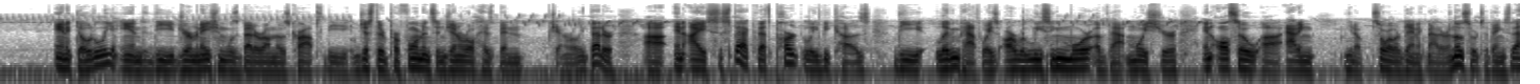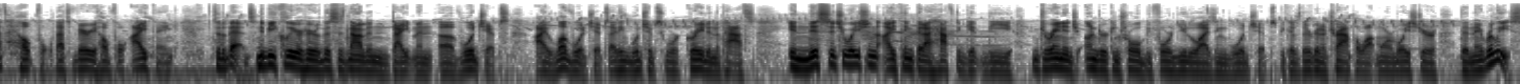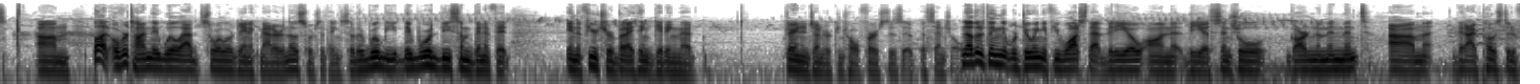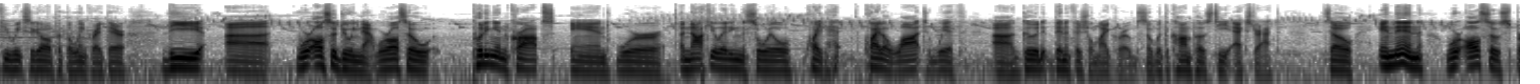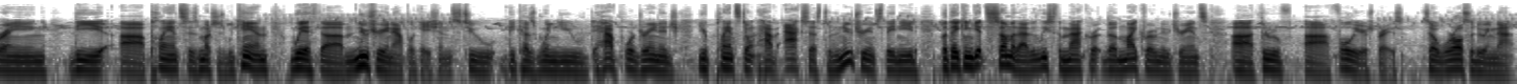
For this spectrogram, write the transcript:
anecdotally and the germination was better on those crops the just their performance in general has been generally better uh, and i suspect that's partly because the living pathways are releasing more of that moisture and also uh, adding you know, soil organic matter and those sorts of things. That's helpful. That's very helpful, I think, to the beds. To be clear here, this is not an indictment of wood chips. I love wood chips. I think wood chips work great in the paths. In this situation, I think that I have to get the drainage under control before utilizing wood chips because they're going to trap a lot more moisture than they release. Um, but over time, they will add soil organic matter and those sorts of things. So there will be, there would be some benefit in the future, but I think getting that drainage under control first is essential. Another thing that we're doing, if you watch that video on the Essential Garden Amendment um, that I posted a few weeks ago, I'll put the link right there. The uh, We're also doing that. We're also putting in crops and we're inoculating the soil quite, quite a lot with uh, good beneficial microbes with the compost tea extract. So, and then we're also spraying the uh, plants as much as we can with uh, nutrient applications to because when you have poor drainage, your plants don't have access to the nutrients they need, but they can get some of that, at least the macro, the micronutrients, uh, through uh, foliar sprays. So we're also doing that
